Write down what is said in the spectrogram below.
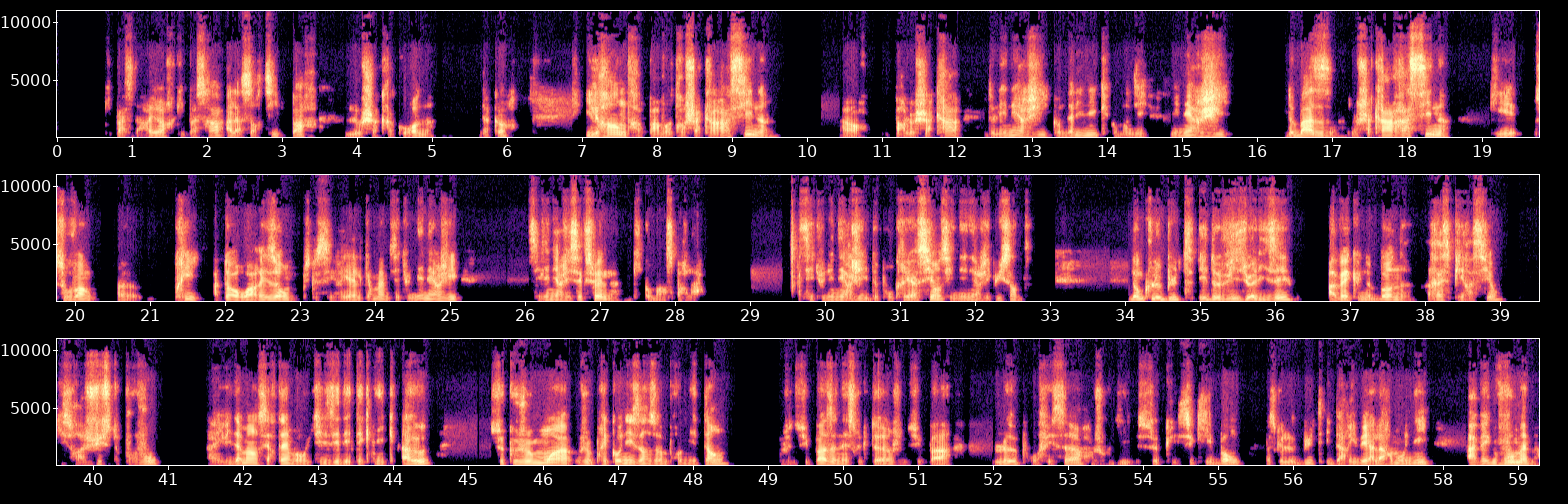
passe d'ailleurs, qui passera à la sortie par le chakra couronne. D'accord? Il rentre par votre chakra racine, alors par le chakra de l'énergie kundalinique, comme on dit, l'énergie de base, le chakra racine, qui est souvent euh, pris à tort ou à raison, puisque c'est réel quand même, c'est une énergie, c'est l'énergie sexuelle qui commence par là c'est une énergie de procréation, c'est une énergie puissante. Donc le but est de visualiser avec une bonne respiration qui sera juste pour vous. Ah, évidemment, certains vont utiliser des techniques à eux. Ce que je, moi, je préconise dans un premier temps, je ne suis pas un instructeur, je ne suis pas le professeur, je vous dis ce qui, ce qui est bon, parce que le but est d'arriver à l'harmonie avec vous-même.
